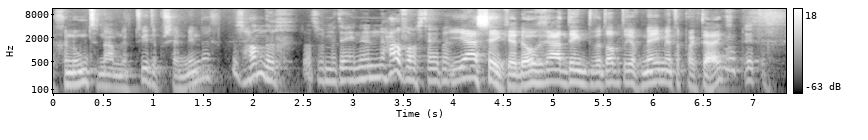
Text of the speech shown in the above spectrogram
genoemd, namelijk 20% minder. Dat is handig dat we meteen een houvast hebben. Ja, zeker. De Hoge Raad denkt wat dat betreft mee met de praktijk. Oh, prettig.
